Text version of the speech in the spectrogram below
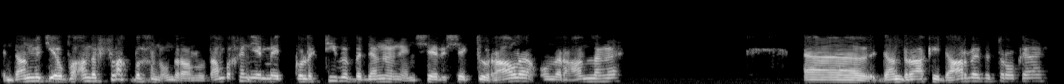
en dan moet jy op 'n ander vlak begin onderhandel. Dan begin jy met kollektiewe bedingings en sektorale onderhandelinge. Uh dan raak jy daarbey betrokke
